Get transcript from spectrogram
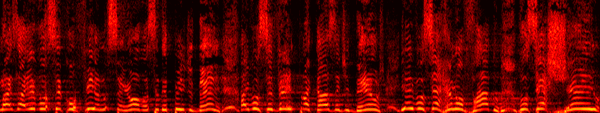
mas aí você confia no Senhor, você depende dEle, aí você vem para a casa de Deus, e aí você é renovado, você é cheio,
